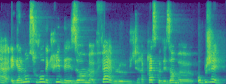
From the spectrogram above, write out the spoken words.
a également souvent décrit des hommes faibles, je dirais presque des hommes objets.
